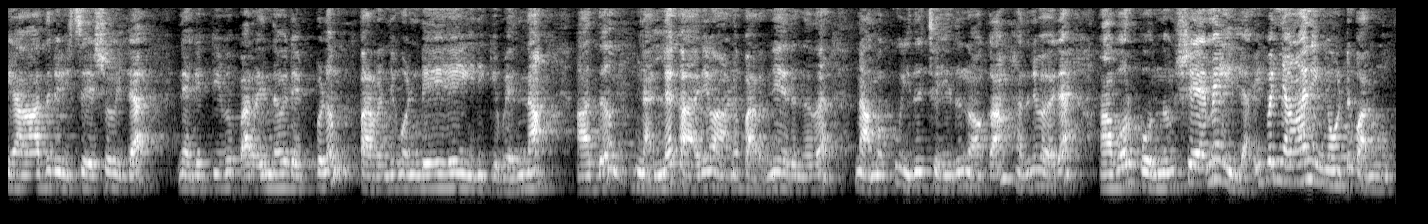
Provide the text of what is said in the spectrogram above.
യാതൊരു വിശേഷവും ഇല്ല. നെഗറ്റീവ് പറയുന്നവരെപ്പോഴും പറഞ്ഞുകൊണ്ടേയിരിക്കും. എന്നാ അത് നല്ല കാര്യമാണ് പറഞ്ഞു തരുന്നത്. നമുക്കും ഇത് ചെയ്തു നോക്കാം. അതിന് പകരം അവർക്കൊന്നും ക്ഷമയില്ല. ഇപ്പൊ ഞാൻ ഇങ്ങോട്ട് വന്നു.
